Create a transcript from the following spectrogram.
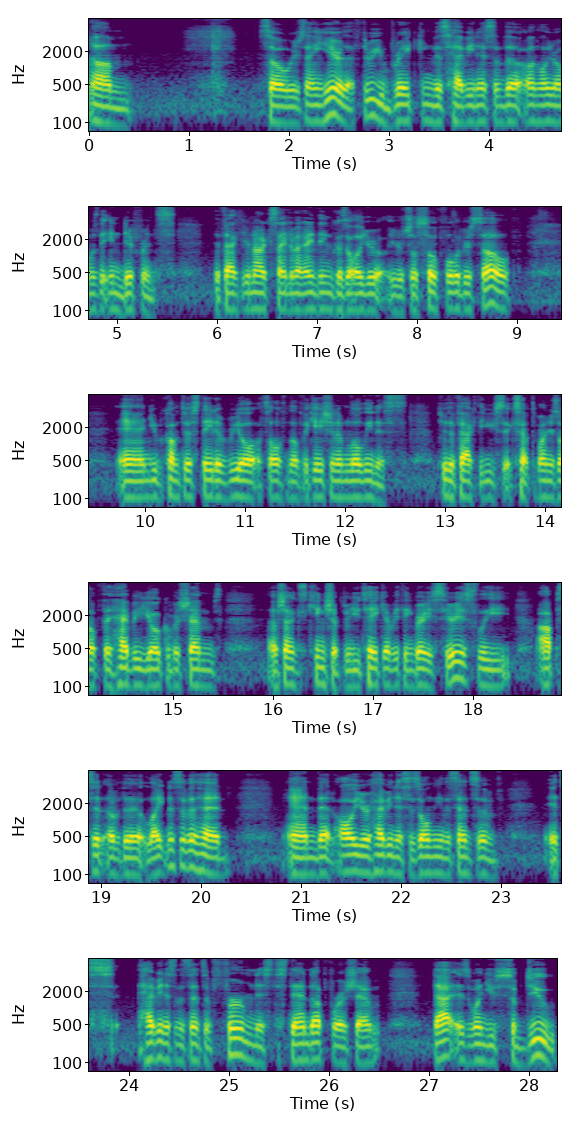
um, so we're saying here that through you breaking this heaviness of the unholy realms, the indifference, the fact that you're not excited about anything because all you're you're just so full of yourself, and you come to a state of real self-nullification and lowliness through the fact that you accept upon yourself the heavy yoke of Hashem's Hashem's kingship. When you take everything very seriously, opposite of the lightness of the head, and that all your heaviness is only in the sense of its heaviness in the sense of firmness to stand up for Hashem. That is when you subdue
